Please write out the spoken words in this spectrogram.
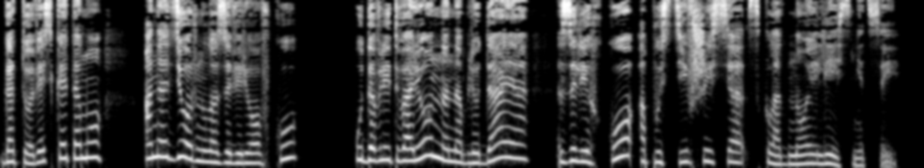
Готовясь к этому, она дернула за веревку, удовлетворенно наблюдая за легко опустившейся складной лестницей,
